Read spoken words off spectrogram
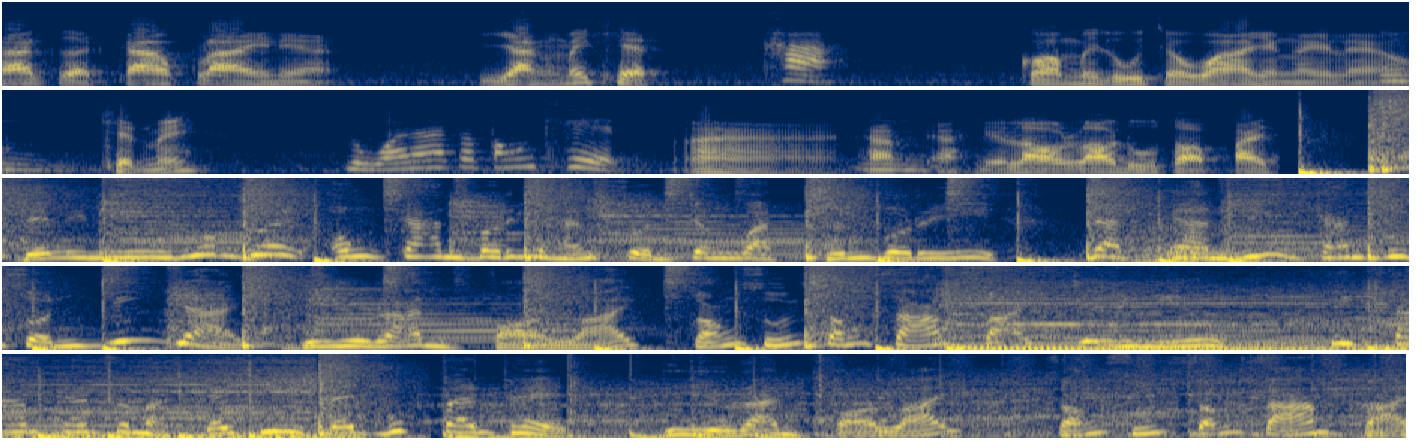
ถ้าเกิดก้าวไกลเนี่ย ยังไม่เข็ดค่ะ ก็ไม่รู้จะว่ายังไงแล้ว อืม เข็ดไหมหรือว่าน่าจะต้องเข็ด อ่าครับอืม อะเดี๋ยวเราเราดูต่อไป เดลินิวร่วมด้วยองค์การบริหารส่วนจังหวัดชลบุรี จัดงานวิ่งการกุศลยิ่งใหญ่ดีรัน for life 2023 by เจลินิวติดตามการสมัครได้ที่ Facebook Fanpage ดีรัน for life 2023 by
